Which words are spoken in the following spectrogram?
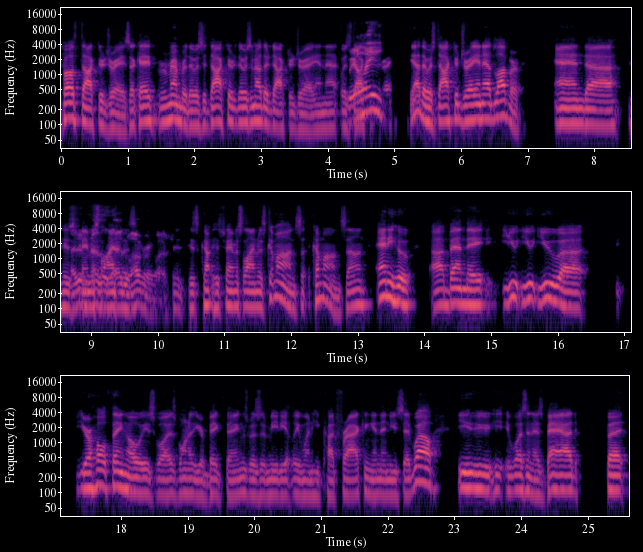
both Dr. Dre's, okay? Remember, there was a doctor, there was another Dr. Dre, and that was Dr. Really? Dre. Yeah, there was Dr. Dre and Ed Lover. And uh his I didn't know famous line Ed was Lover was. his his famous line was come on son- come on son anywho uh ben they you you you uh your whole thing always was one of your big things was immediately when he cut fracking, and then you said, well, you, you it wasn't as bad, but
